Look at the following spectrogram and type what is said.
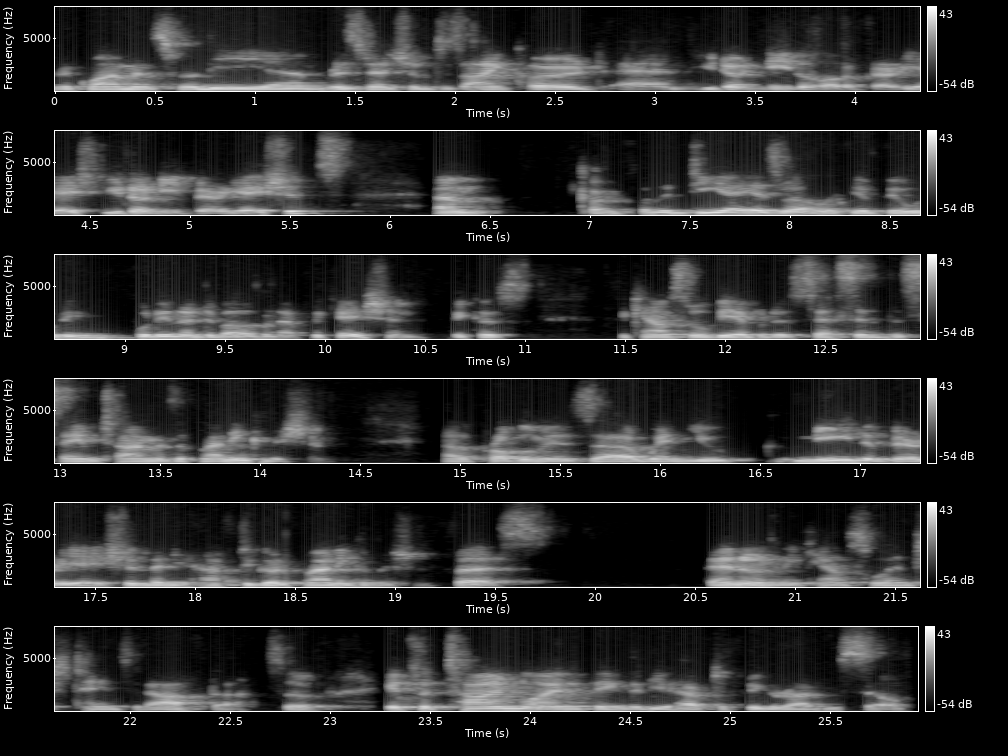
requirements for the um, residential design code and you don't need a lot of variation, you don't need variations, um, go for the DA as well. If you're building, put in a development application because the council will be able to assess it at the same time as the planning commission. Now, the problem is uh, when you need a variation, then you have to go to planning commission first. Then only council entertains it after. So it's a timeline thing that you have to figure out yourself.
